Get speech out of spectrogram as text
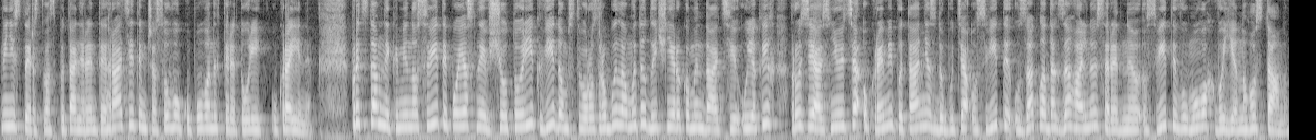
Міністерства з питань реінтеграції тимчасово окупованих територій України. Представник Міносвіти пояснив, що торік відомство розробило методичні рекомендації, у яких роз'яснюються окремі питання здобуття освіти у закладах загальної середньої освіти в умовах воєнного стану.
